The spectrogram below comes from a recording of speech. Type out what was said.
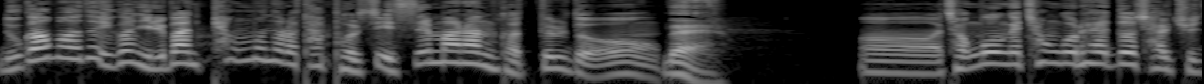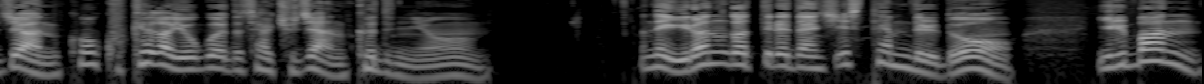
누가 봐도 이건 일반 평문으로 다 볼 수 있을 만한 것들도 네. 어, 정보 공개 청구를 해도 잘 주지 않고 국회가 요구해도 잘 주지 않거든요. 근데 이런 것들에 대한 시스템들도 일반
